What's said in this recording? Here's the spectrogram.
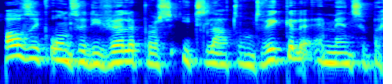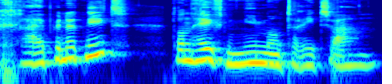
Als ik onze developers iets laat ontwikkelen en mensen begrijpen het niet, dan heeft niemand er iets aan.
